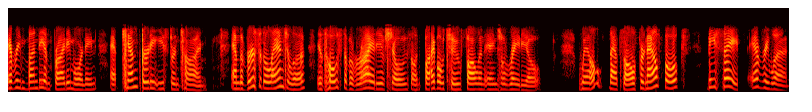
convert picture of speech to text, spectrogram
every Monday and Friday morning at 10:30 Eastern Time. And the versatile Angela is host of a variety of shows on 502 Fallen Angel Radio. Well, that's all for now, folks. Be safe, everyone.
